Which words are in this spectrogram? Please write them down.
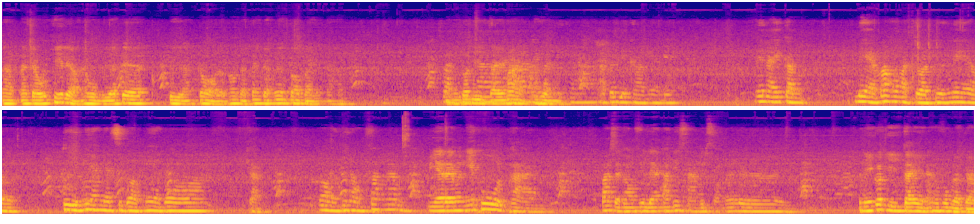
อ่าอาจจะโอเคแล้วนะครับผมเหลือแต่ปีหลังก่อแล้วเขาจะแต่งกับเรื่องต่อไปนะครับอันนี้ก็ดีใจมากครับผมอาไปเยี่ยมแม่ดิในไรกับแม่มาหอดจอดถึงแล้วตื่นนี่ยังอยากสิบอกแม่บอครับก่อนพี่น้องฟังน้มีอะไรวันนี้พูดผ่านป้าแสนทองฟินแลนด์ครั้งที่32ได้เลยอันนี้ก็ดีใจนะครับผมแล้วก็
